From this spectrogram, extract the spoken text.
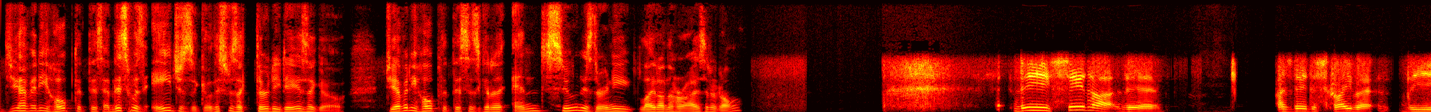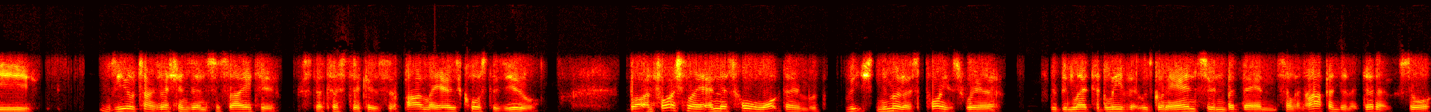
do you have any hope that this and this was ages ago this was like 30 days ago. Do you have any hope that this is going to end soon? Is there any light on the horizon at all? They say that the as they describe it the zero transmissions in society statistic is apparently is close to zero. But unfortunately in this whole lockdown we've reached numerous points where we've been led to believe that it was going to end soon but then something happened and it didn't. So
